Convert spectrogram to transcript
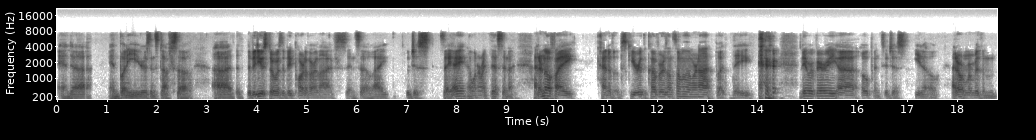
and uh, and bunny ears and stuff. So. Uh, the, the video store was a big part of our lives, and so I would just say, hey, I want to write this. And I, I don't know if I kind of obscured the covers on some of them or not, but they they were very uh, open to just you know I don't remember them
